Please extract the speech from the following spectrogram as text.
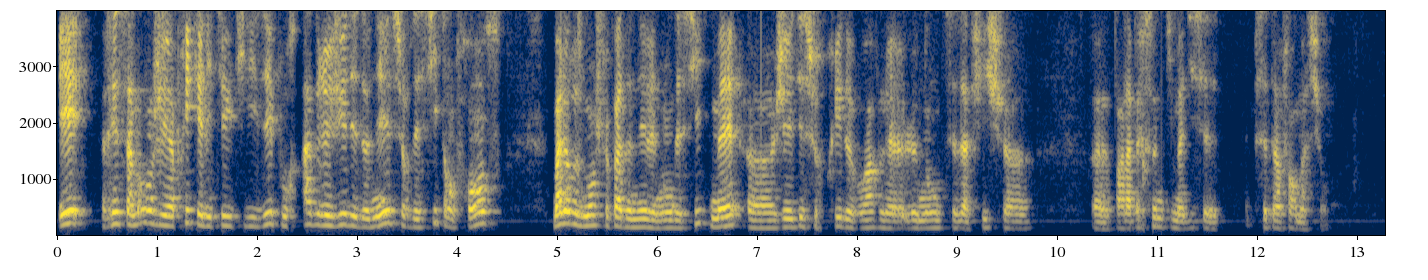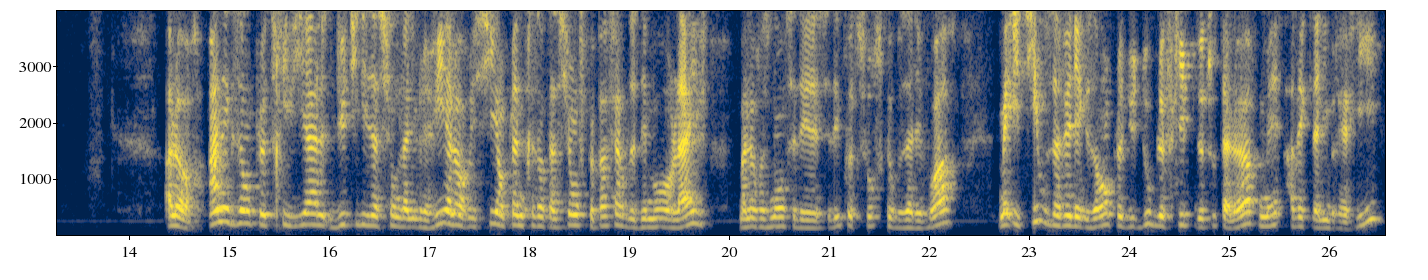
Et récemment, j'ai appris qu'elle était utilisée pour agréger des données sur des sites en France Malheureusement, je ne peux pas donner les noms des sites, mais euh, j'ai été surpris de voir le, nom de ces affiches euh, euh, par la personne qui m'a dit cette, information. Alors, un exemple trivial d'utilisation de la librairie. Alors ici, en pleine présentation, je ne peux pas faire de démo en live. Malheureusement, c'est des, des codes sources que vous allez voir. Mais ici, vous avez l'exemple du double flip de tout à l'heure, mais avec la librairie.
